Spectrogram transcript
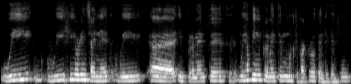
We we here in SciNet, we uh, implemented, we have been implementing multi-factor authentication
